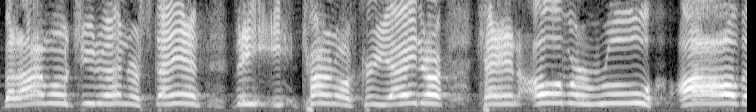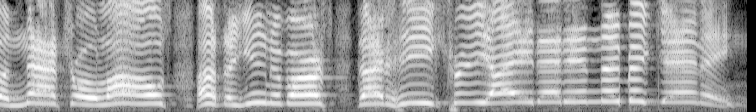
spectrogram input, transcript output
But I want you to understand the eternal Creator can overrule all the natural laws of the universe that He created in the beginning.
